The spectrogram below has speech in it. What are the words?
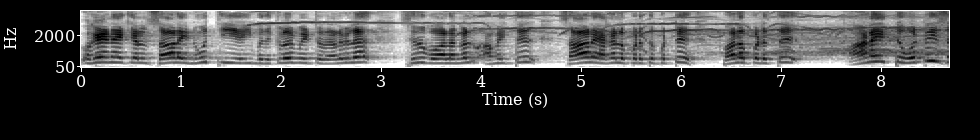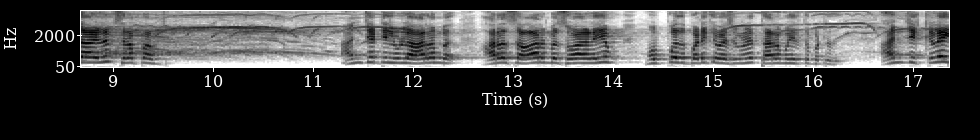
ஒகேனக்கல் சாலை நூற்றி ஐம்பது கிலோமீட்டர் அளவில் சிறு பாலங்கள் அமைத்து சாலை அகலப்படுத்தப்பட்டு பலப்படுத்து அனைத்து ஒன்றிய சாலையிலும் சிறப்பாக அஞ்சட்டில் உள்ள ஆரம்ப அரசு ஆரம்ப சுகாதாரையும் முப்பது படுக்கை வசதிகளும் தரம் உயர்த்தப்பட்டது அஞ்சு கிளை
